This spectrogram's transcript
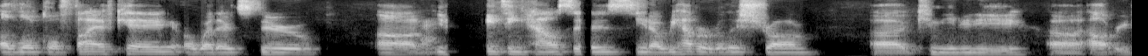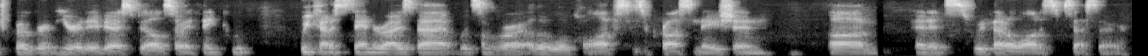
a local 5K or whether it's through um, you know, painting houses. You know, we have a really strong uh, community uh, outreach program here at AVISPL. So I think we, we kind of standardize that with some of our other local offices across the nation. Um, and it's we've had a lot of success there.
